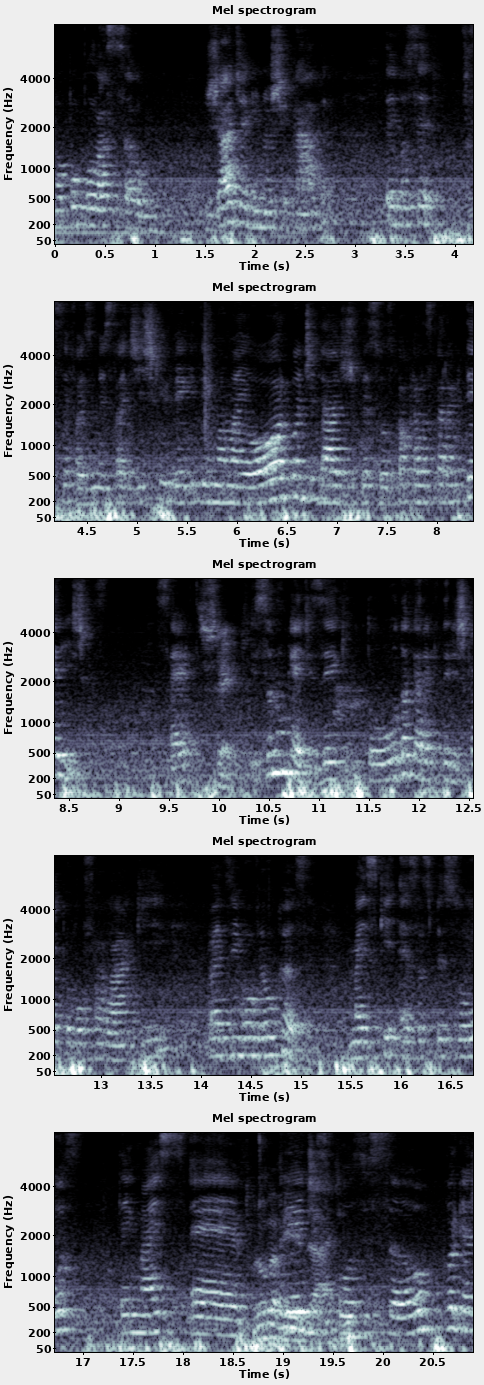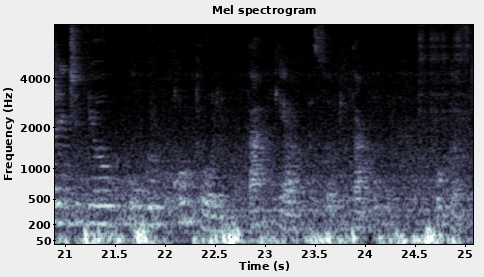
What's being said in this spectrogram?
uma população já diagnosticada, daí você, você faz uma estatística e vê que tem uma maior quantidade de pessoas com aquelas características, certo? Certo. Isso não quer dizer que toda característica que eu vou falar aqui vai desenvolver o câncer mas que essas pessoas têm mais é, predisposição, porque a gente viu o grupo controle, tá? Que é a pessoa que está com, com câncer.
